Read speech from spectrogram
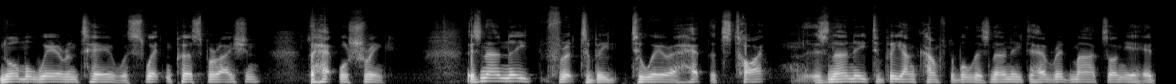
normal wear and tear with sweat and perspiration, the hat will shrink. There's no need for it to be to wear a hat that's tight. There's no need to be uncomfortable. There's no need to have red marks on your head.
